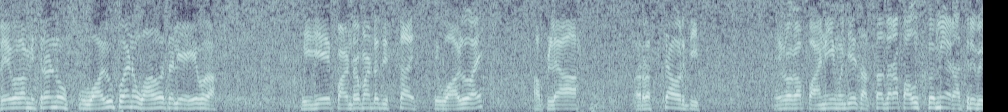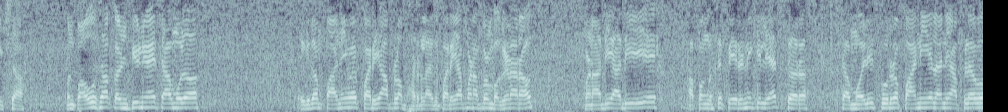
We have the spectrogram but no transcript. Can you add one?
तर हे बघा मित्रांनो वाळू पण वाहत आली आहे. हे बघा. हे जे पांढरं पांढरं दिसत आहे ते वाळू आहे आपल्या रस्त्यावरती. हे बघा पाणी म्हणजेच आत्ता जरा पाऊस कमी आहे रात्रीपेक्षा. पण पाऊस हा कंटिन्यू आहे त्यामुळं एकदम पाणी पर्याय आपला भरला आहे. तर पर्याय पण आपण बघणार आहोत. पण आधी आधी आपण कसे पेरणी केली आहे तर त्या मळीत पूर्ण पाणी येईल आणि आपलं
